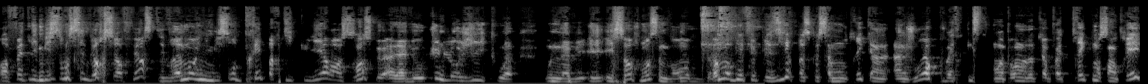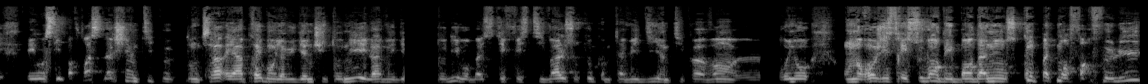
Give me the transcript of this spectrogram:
En fait, l'émission Silver Surfer, c'était vraiment une émission très particulière en ce sens qu'elle avait aucune logique, quoi. On avait, et, et ça, moi, ça m'a vraiment, vraiment bien fait plaisir parce que ça montrait qu'un un joueur pouvait être, un être très concentré et aussi parfois se lâcher un petit peu. Donc ça, et après, bon, il y a eu Genshi Tony, et là, avec Tony, bon, bah, c'était festival, surtout comme tu avais dit un petit peu avant, euh, Bruno, on enregistrait souvent des bandes annonces complètement farfelues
